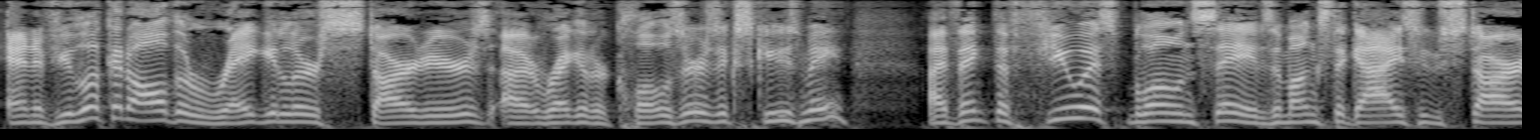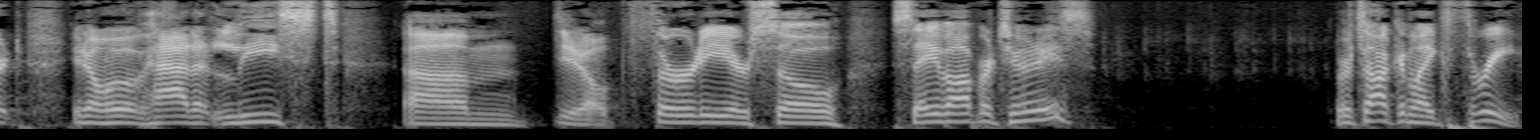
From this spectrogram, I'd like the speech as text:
And if you look at all the regular starters, uh, regular closers, excuse me, I think the fewest blown saves amongst the guys who start, you know, who have had at least, um, you know, 30 or so save opportunities, we're talking like three.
